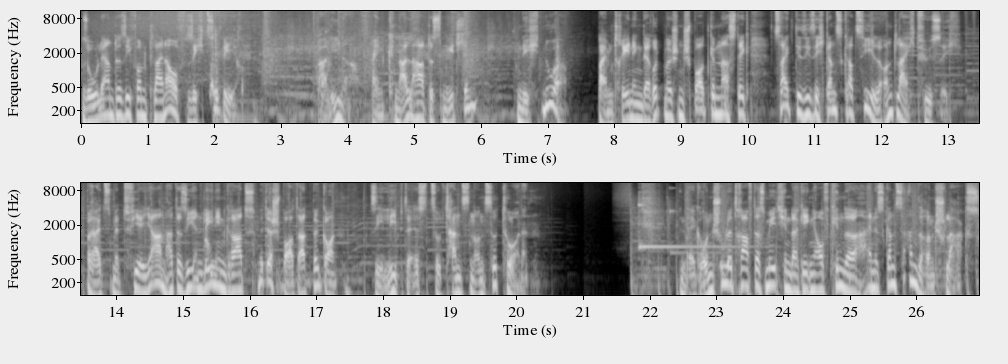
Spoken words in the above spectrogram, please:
So lernte sie von klein auf, sich zu wehren. Palina, ein knallhartes Mädchen? Nicht nur. Beim Training der rhythmischen Sportgymnastik zeigte sie sich ganz grazil und leichtfüßig. Bereits mit vier Jahren hatte sie in Leningrad mit der Sportart begonnen. Sie liebte es zu tanzen und zu turnen. In der Grundschule traf das Mädchen dagegen auf Kinder eines ganz anderen Schlags.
